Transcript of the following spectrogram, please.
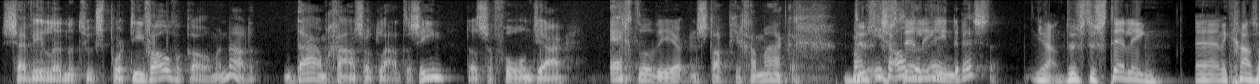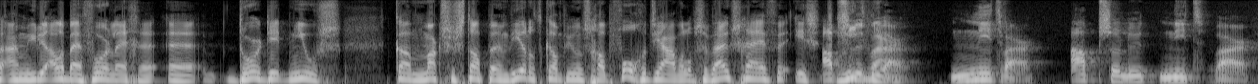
zij willen natuurlijk sportief overkomen. Nou, dat- daarom gaan ze ook laten zien dat ze volgend jaar echt wel weer een stapje gaan maken. Maar Dus is de altijd stelling- één de beste. Ja, dus de stelling, en ik ga ze aan jullie allebei voorleggen. eh, door dit nieuws kan Max Verstappen een wereldkampioenschap volgend jaar wel op zijn buik schrijven, is Absoluut niet waar. Niet waar. Absoluut niet waar.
